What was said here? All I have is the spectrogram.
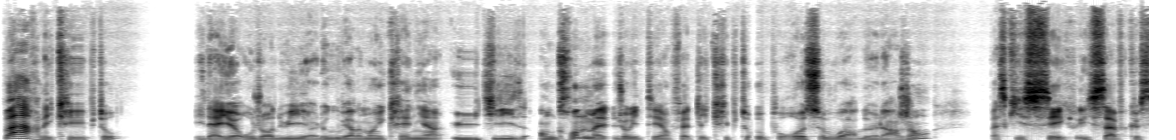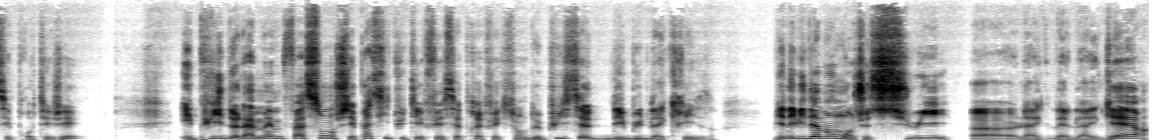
par les cryptos. Et d'ailleurs, aujourd'hui, le gouvernement ukrainien utilise en grande majorité en fait les cryptos pour recevoir de l'argent, parce qu'ils savent que c'est protégé. Et puis, de la même façon, je ne sais pas si tu t'es fait cette réflexion, depuis ce début de la crise, bien évidemment, moi, je suis euh, la, guerre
